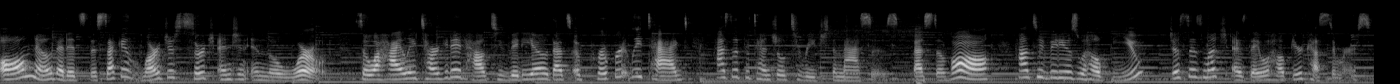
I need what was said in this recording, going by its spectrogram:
all know that it's the second largest search engine in the world, so a highly targeted how-to video that's appropriately tagged has the potential to reach the masses. Best of all, how-to videos will help you just as much as they will help your customers.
